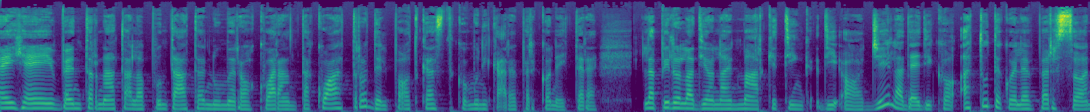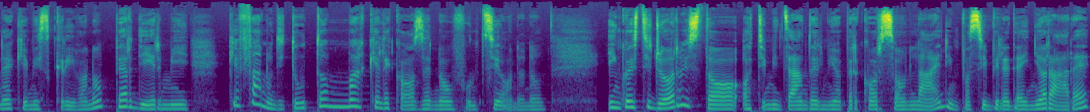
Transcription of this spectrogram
Hey hey, bentornata alla puntata numero 44 del podcast Comunicare per connettere. La pillola di online marketing di oggi la dedico a tutte quelle persone che mi scrivono per dirmi che fanno di tutto ma che le cose non funzionano. In questi giorni sto ottimizzando il mio percorso online, impossibile da ignorare,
